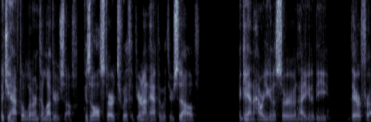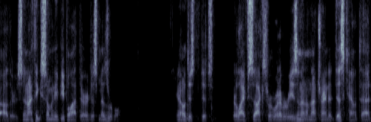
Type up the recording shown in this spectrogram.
But you have to learn to love yourself because it all starts with if you're not happy with yourself, again, how are you going to serve and how are you going to be there for others? And I think so many people out there are just miserable. You know, just just their life sucks for whatever reason. And I'm not trying to discount that,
